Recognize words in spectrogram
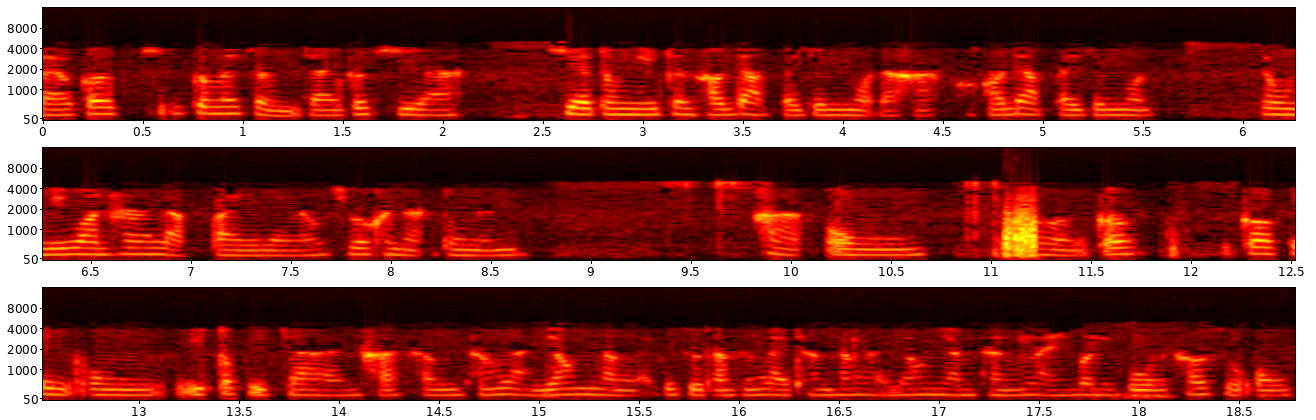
แล้วก็ก็ไม่สนใจก็เคลียร์เคลียร์ตรงนี้จนเขาดับไปจนหมดอะค่ะพอเขาดับไปจนหมด ตรงนิวรณ์ห้าหลับไปแล้วชั่วขณะตรงนั้น ค่ะ องค์เออก็ก็เป็นองค์วิตกวิจารณ์ค่ะทำทั้งหลายย่อมหลังไหลไปสู่ทางทั้งหลายทำทั้งหลายย่อมยำทั้งหลายบริบูรณ์เข้าสู่องค์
